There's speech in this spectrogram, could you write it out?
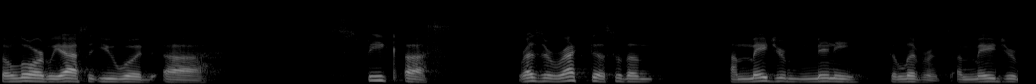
So, Lord, we ask that you would uh, speak us, resurrect us with a, a major mini deliverance, a major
